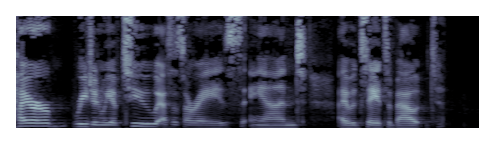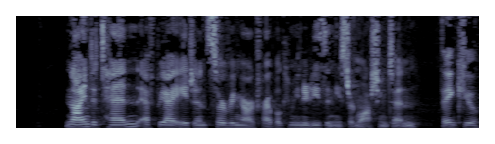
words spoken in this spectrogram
entire region, we have two SSRAs, and I would say it's about nine to 10 FBI agents serving our tribal communities in Eastern Washington. Thank you.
